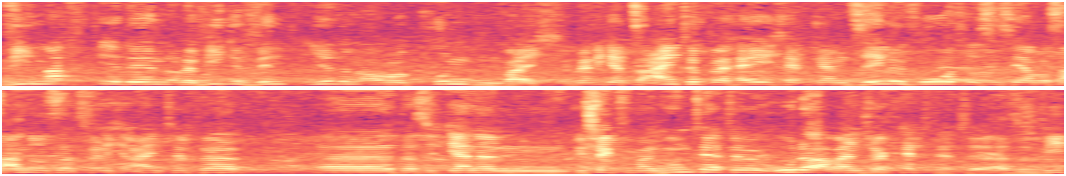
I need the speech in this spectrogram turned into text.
wie macht ihr denn oder wie gewinnt ihr denn eure Kunden? Weil ich, wenn ich jetzt eintippe, hey, ich hätte gerne ein Segelboot, das ist ja was anderes, als wenn ich eintippe, äh, dass ich gerne ein Geschenk für meinen Hund hätte oder aber ein Jackett hätte. Also wie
